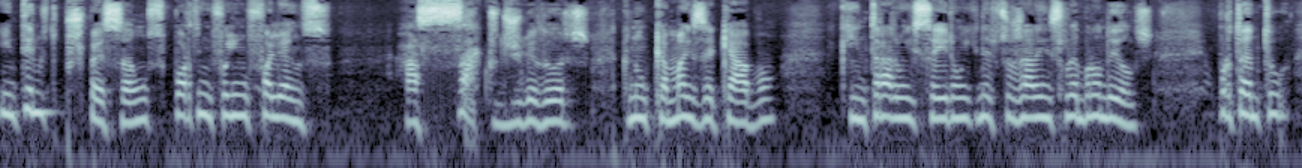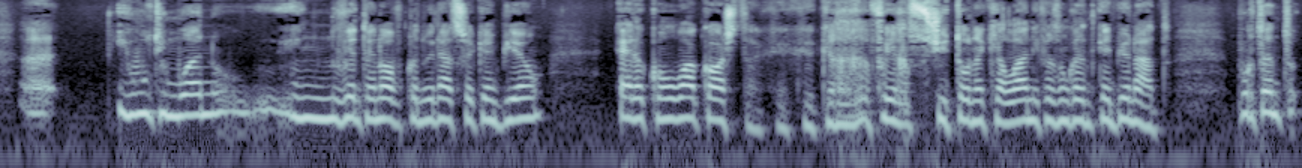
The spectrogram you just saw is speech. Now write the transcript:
Em termos de prospecção, o Sporting foi um falhanço. Há sacos de jogadores que nunca mais acabam, que entraram e saíram e que as pessoas já nem se lembram deles. Portanto, uh, e o último ano, em 99, quando o Inácio foi campeão, era com o Acosta, que, que, foi ressuscitou naquele ano e fez um grande campeonato. Portanto,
